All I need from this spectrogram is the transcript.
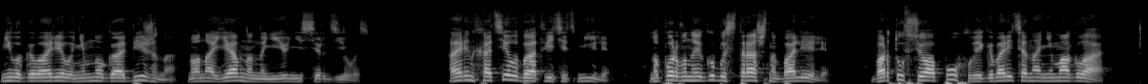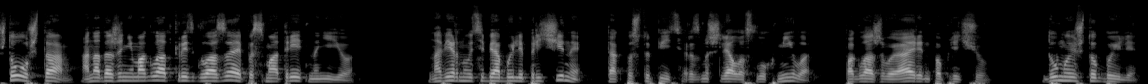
Мила говорила немного обиженно, но она явно на нее не сердилась. Арин хотела бы ответить Миле, но порванные губы страшно болели. Во рту все опухло, и говорить она не могла, что уж там, она даже не могла открыть глаза и посмотреть на нее. «Наверное, у тебя были причины так поступить», — размышляла вслух Мила, поглаживая Айрин по плечу. «Думаю, что были».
